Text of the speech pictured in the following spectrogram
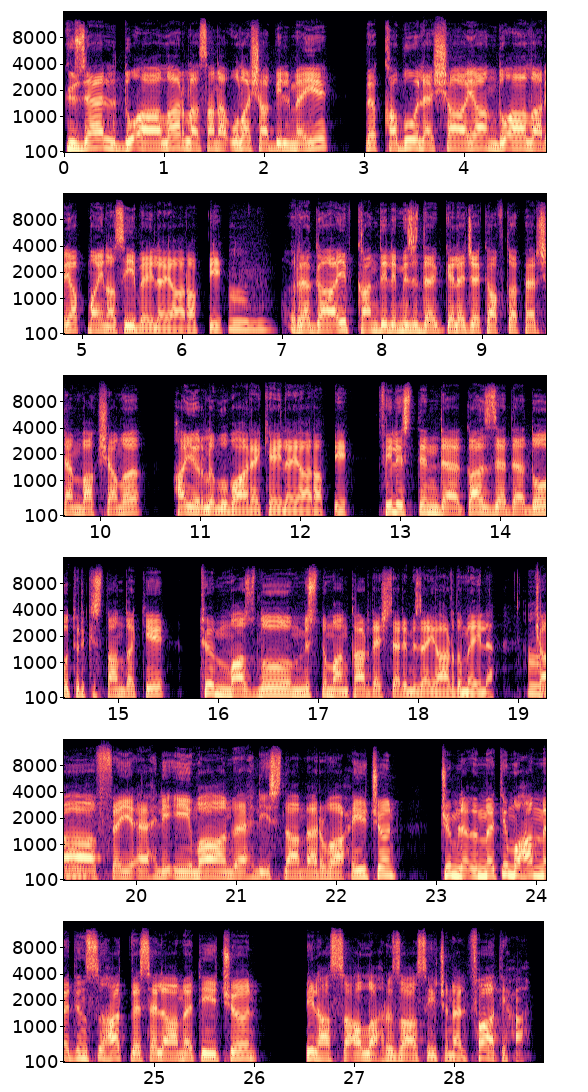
güzel dualarla sana ulaşabilmeyi ve kabule şayan dualar yapmayı nasip eyle ya Rabbi. Amin. Regaib kandilimizi de gelecek hafta Perşembe akşamı hayırlı mübarek eyle ya Rabbi. Filistin'de, Gazze'de, Doğu Türkistan'daki tüm mazlum Müslüman kardeşlerimize yardım eyle. Kafeyi ehli iman ve ehli İslam ervahı için, cümle ümmeti Muhammed'in sıhhat ve selameti için, bilhassa Allah rızası için El Fatiha.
